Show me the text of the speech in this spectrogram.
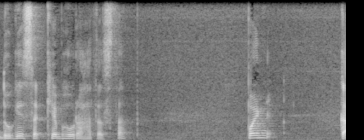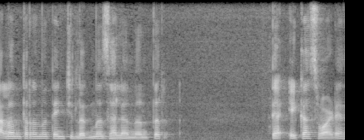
दोघे सख्खे भाऊ राहत असतात. पण कालांतरानं त्यांची लग्न झाल्यानंतर त्या एकाच वाड्यात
